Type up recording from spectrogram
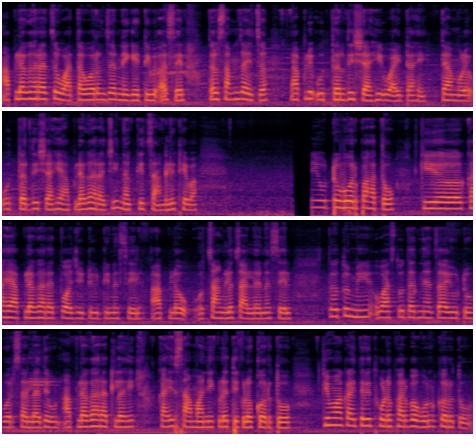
आपल्या घराचं वातावरण जर निगेटिव्ह असेल तर समजायचं की आपली उत्तर दिशा ही वाईट आहे. त्यामुळे उत्तर दिशा ही आपल्या घराची नक्की चांगली ठेवा. यूट्यूबवर पाहतो की काही आपल्या घरात पॉझिटिव्हिटी नसेल आपलं चांगलं चाललं नसेल तर तुम्ही वास्तुतज्ञाचा यूट्यूबवर सल्ला देऊन आपल्या घरातलं हे काही सामान इकडं तिकडं करतो. किंवा काहीतरी थोडंफार बघून करतो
